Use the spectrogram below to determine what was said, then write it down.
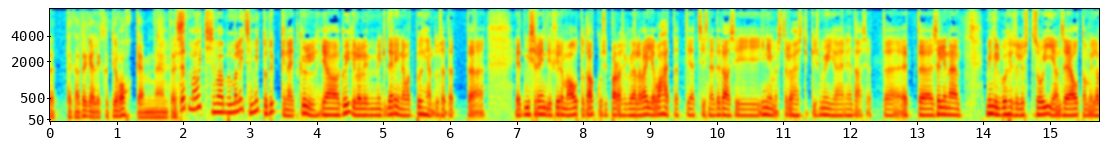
et ega tegelikult ju rohkem nendest tead, ma otsisin vahepeal, ma leidsin mitu tükki neid küll ja kõigil olid mingid erinevad põhjendused, et et mis rendifirma autode akusid parasjagu jälle välja vahetati, et siis need edasi inimestele ühes tükis müüa ja nii edasi, et, et selline mingil põhjusel just Zoe on see auto, mille,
